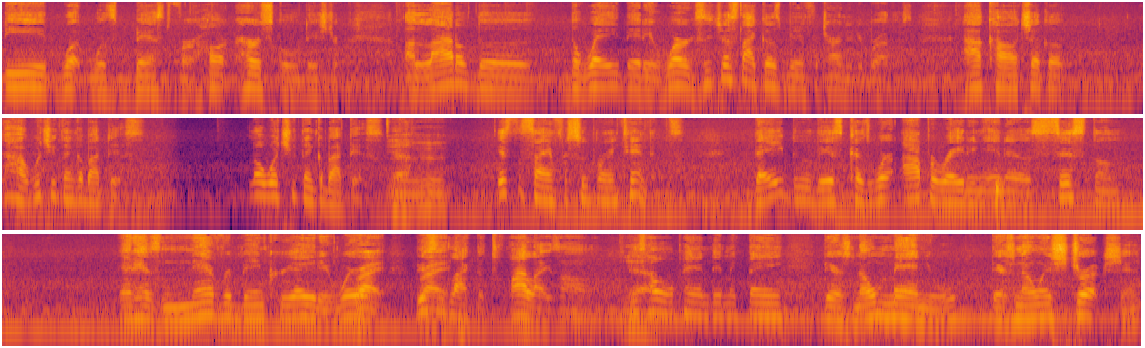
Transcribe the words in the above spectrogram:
did what was best for her, her school district. A lot of the the way that it works, it's just like us being fraternity brothers. I'll call Chuck up, Dog, what you think about this? Lo, what you think about this? Yeah. It's the same for superintendents. They do this because we're operating in a system that has never been created. Where Right, this right. is like the twilight zone. This whole pandemic thing, there's no manual, there's no instruction,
